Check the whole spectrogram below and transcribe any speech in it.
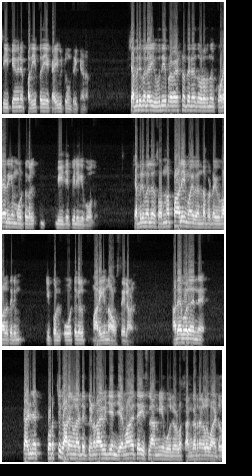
സി പി എമ്മിനെ പതിയെ പതിയെ കൈവിട്ടുകൊണ്ടിരിക്കുകയാണ്. ശബരിമല യുവതി പ്രവേശനത്തിനെ തുടർന്ന് കുറേയധികം വോട്ടുകൾ ബി ജെ പിയിലേക്ക് പോകുന്നു. ശബരിമല സ്വർണപ്പാളിയുമായി ബന്ധപ്പെട്ട വിവാദത്തിലും ഇപ്പോൾ വോട്ടുകൾ മറിയുന്ന അവസ്ഥയിലാണ്. അതേപോലെ തന്നെ കഴിഞ്ഞ കുറച്ചു കാലങ്ങളായിട്ട് പിണറായി വിജയൻ ജമാഅത്തെ ഇസ്ലാമിയെ പോലെയുള്ള സംഘടനകളുമായിട്ട്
